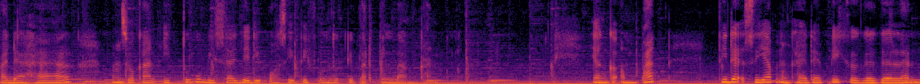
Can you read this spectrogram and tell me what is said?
Padahal masukan itu bisa jadi positif untuk dipertimbangkan. Yang keempat tidak siap menghadapi kegagalan.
